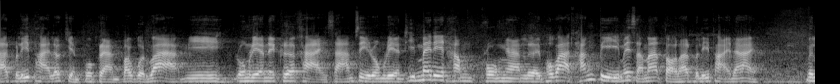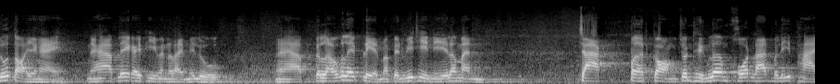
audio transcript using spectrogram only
Raspberry Pi แล้วเขียนโปรแกรม ปรากฏว่ามีโรงเรียนในเครือข่าย 3-4 โรงเรียนที่ไม่ได้ทำโครงงานเลย เพราะว่าทั้งปีไม่สามารถต่อ Raspberry Pi ได้ ไม่รู้ต่อยังไงนะครับเลข IP มันอะไรไม่รู้นะครับเราก็เลยเปลี่ยนมาเป็นวิธีนี้แล้วมันจากเปิดกล่องจนถึงเริ่มโค้ด Raspberry Pi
